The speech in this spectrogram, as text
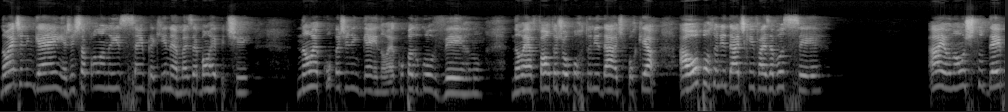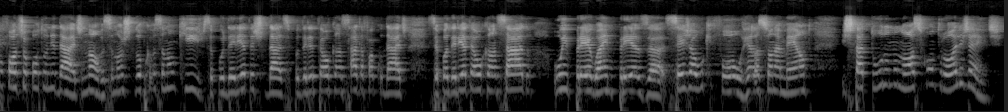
Não é de ninguém. A gente está falando isso sempre aqui, né? Mas é bom repetir. Não é culpa de ninguém, não é culpa do governo, não é falta de oportunidade, porque a, a oportunidade quem faz é você. Ah, eu não estudei por falta de oportunidade. Não, você não estudou porque você não quis. Você poderia ter estudado, você poderia ter alcançado a faculdade, você poderia ter alcançado o emprego, a empresa, seja o que for, o relacionamento. Está tudo no nosso controle, gente.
